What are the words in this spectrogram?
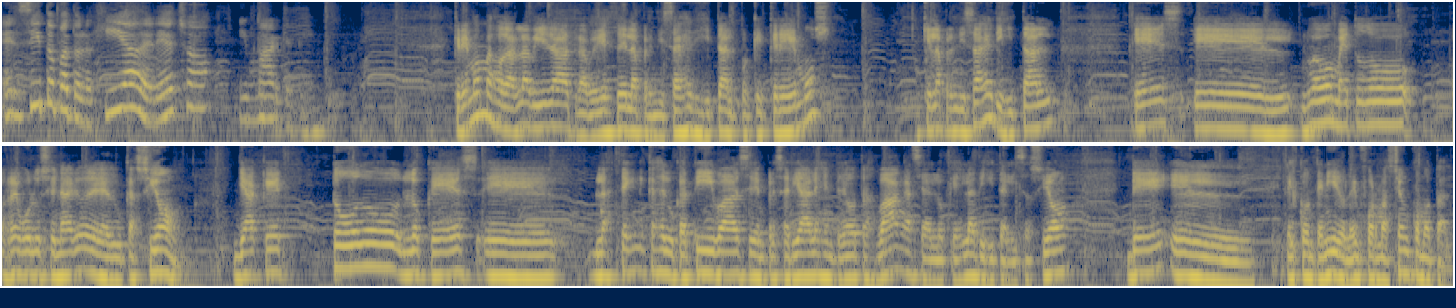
en citopatología, derecho y marketing. Queremos mejorar la vida a través del aprendizaje digital porque creemos que el aprendizaje digital es el nuevo método revolucionario de la educación, ya que todo lo que es eh, las técnicas educativas, empresariales, entre otras, van hacia lo que es la digitalización del el contenido, la información como tal.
